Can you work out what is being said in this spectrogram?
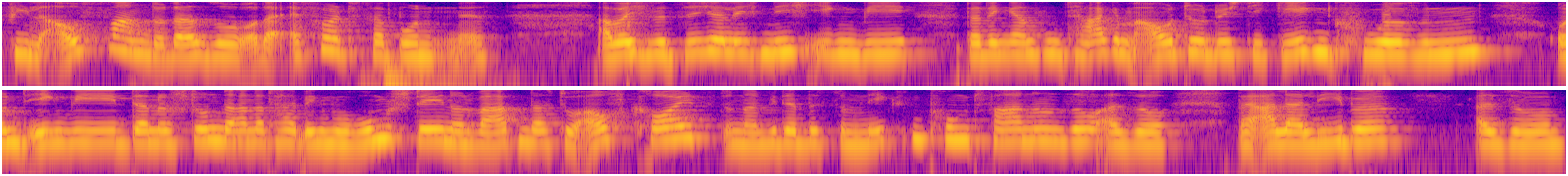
viel Aufwand oder so oder Effort verbunden ist. Aber ich würde sicherlich nicht irgendwie da den ganzen Tag im Auto durch die Gegend kurven und irgendwie dann eine Stunde, anderthalb irgendwo rumstehen und warten, dass du aufkreuzt und dann wieder bis zum nächsten Punkt fahren und so. Also bei aller Liebe. Also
